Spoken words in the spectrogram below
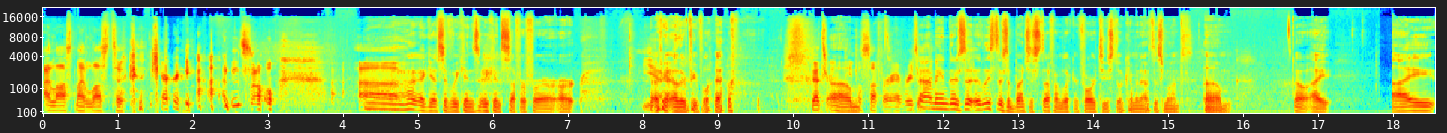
I lost my lust to carry on. So, Uh, I guess if we can we can suffer for our art, yeah, I mean, other people have. that's right. People suffer every time. I mean, there's a, at least there's a bunch of stuff I'm looking forward to still coming out this month. Um, oh, I I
